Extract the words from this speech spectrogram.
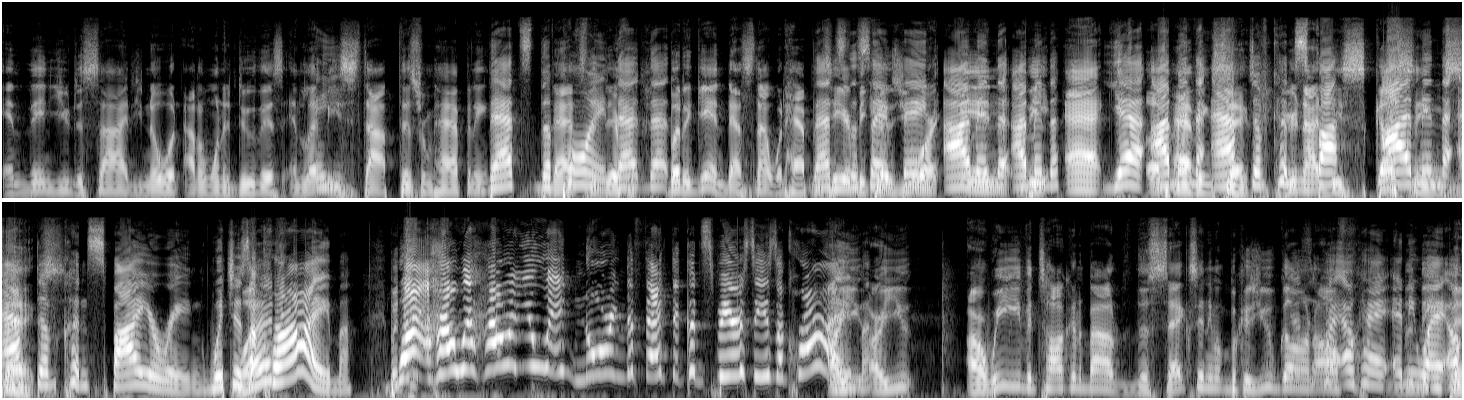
and then you decide, you know what, I don't want to do this, and let And me you- stop this from happening. That's the point. difference. That- that- but again, that's not what happens here because you are I'm in, in the I'm the in the act yeah of I'm in the act sex. of You're not conspiring. I'm in the sex. act of conspiring, which is What? a crime. But Why? you- how how are you ignoring the fact that conspiracy is a crime? Are you are you are we even talking about the sex anymore? Because you've gone Yes, off. okay, okay. Anyway, deep end on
